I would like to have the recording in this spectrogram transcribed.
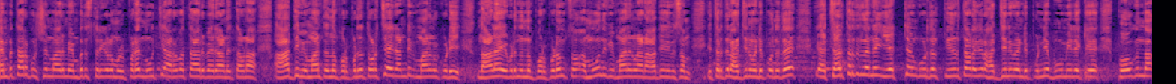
എൺപത്തി ആറ് പുരുഷന്മാരും എൺപത് സ്ത്രീകളും ഉൾപ്പെടെ നൂറ്റി അറുപത്തി ആറ് പേരാണ് ഇത്തവണ ആദ്യ വിമാനത്തിൽ നിന്ന് പുറപ്പെടുന്നത്. തുടർച്ചയായി രണ്ട് വിമാനങ്ങൾ കൂടി നാളെ ഇവിടെ നിന്ന് പുറപ്പെടും. മൂന്ന് വിമാനങ്ങളാണ് ആദ്യ ദിവസം ഇത്തരത്തിൽ ഹജ്ജിന് വേണ്ടി പോകുന്നത്. ചരിത്രത്തിൽ തന്നെ ഏറ്റവും കൂടുതൽ തീർത്ഥാടകർ ഹജ്ജിന് വേണ്ടി പുണ്യഭൂമിയിലേക്ക് പോകുന്ന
